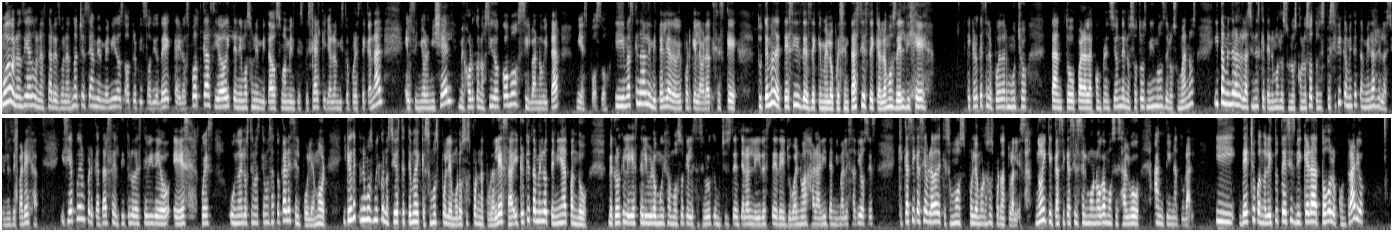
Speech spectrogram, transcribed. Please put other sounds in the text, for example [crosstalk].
buenos días, buenas tardes, buenas noches. Sean bienvenidos a otro episodio de Kairos Podcast. Y hoy tenemos un invitado sumamente especial que ya lo han visto por este canal, el señor Michel, mejor conocido como Silvano Vitar, mi esposo. Y más que nada lo invité el día de hoy porque la verdad es que tu tema de tesis, desde que me lo presentaste, desde que hablamos de él, dije que creo que se le puede dar mucho tanto para la comprensión de nosotros mismos, de los humanos, y también de las relaciones que tenemos los unos con los otros, específicamente también las relaciones de pareja. Y si ya pudieron percatarse, el título de este video es, pues, uno de los temas que vamos a tocar es el poliamor. Y creo que tenemos muy conocido este tema de que somos poliamorosos por naturaleza. Y creo que yo también lo tenía cuando me creo que leí este libro muy famoso que les aseguro que muchos de ustedes ya lo han leído, este de Yuval Noah Harari, de Animales a Dioses, que casi casi hablaba de que somos poliamorosos por naturaleza, ¿no? Y que casi casi el ser monógamos es algo antinatural. Y de hecho, cuando leí tu tesis vi que era todo lo contrario,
